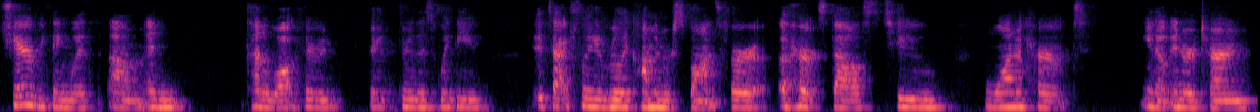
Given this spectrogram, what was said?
share everything with um, and kind of walk through, through through this with you. It's actually a really common response for a hurt spouse to want to hurt, you know, in return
